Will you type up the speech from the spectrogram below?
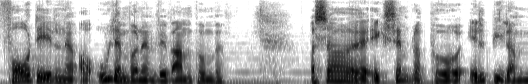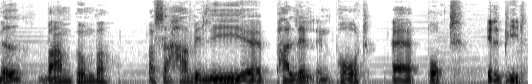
Fordelene og ulemperne ved varmepumpe. Og så øh, eksempler på elbiler med varmepumper, og så har vi lige øh, parallel import af brugt elbil.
